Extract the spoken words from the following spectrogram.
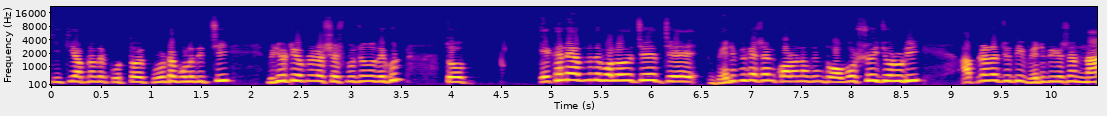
কি কি আপনাদের করতে হবে, পুরোটা বলে দিচ্ছি। ভিডিওটি আপনারা শেষ পর্যন্ত দেখুন। তো এখানে আপনাদের বলা হয়েছে যে ভেরিফিকেশান করানো কিন্তু অবশ্যই জরুরি। আপনারা যদি ভেরিফিকেশান না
